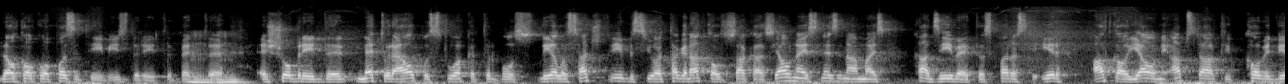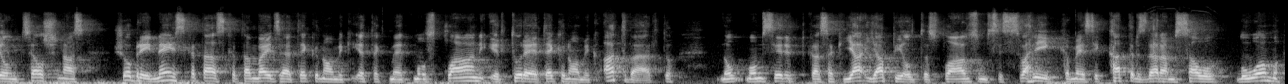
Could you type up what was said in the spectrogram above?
vēl kaut ko pozitīvu izdarīt. Bet mm -hmm. uh, es šobrīd neturu elpu uz to, ka tur būs lielas atšķirības, jo tagad atkal sākās jaunais nezināmais, kā dzīvē tas parasti ir. Atkal jauni apstākļi, Covid vilnu celšanās. Šobrīd neizskatās, ka tam vajadzētu ekonomiku ietekmēt. Mūsu plāni ir turēt ekonomiku atvērtu. Uh, nu, mums ir saka, jā, jāpild tas plāns. Mums ir svarīgi, ka mēs katrs darām savu lomu,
